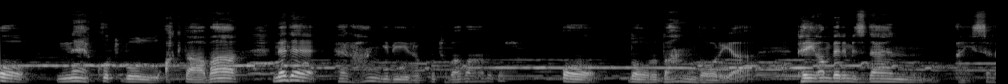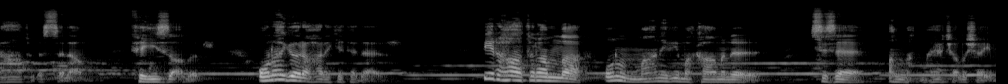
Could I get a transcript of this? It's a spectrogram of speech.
O ne kutbul aktaba ne de herhangi bir kutuba bağlıdır. O doğrudan doğruya Peygamberimizden aleyhissalatu vesselam feyiz alır. Ona göre hareket eder. Bir hatıramla onun manevi makamını size anlatmaya çalışayım.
